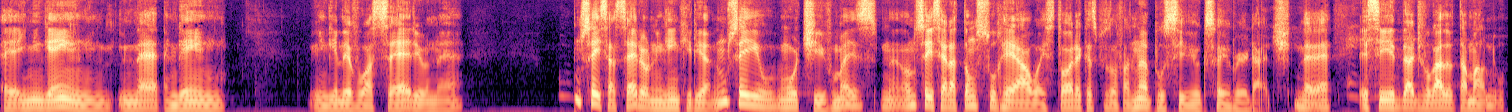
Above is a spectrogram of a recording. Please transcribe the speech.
é, e ninguém, né, ninguém ninguém levou a sério, né? Não sei se a sério ou ninguém queria, não sei o motivo, mas né, eu não sei se era tão surreal a história que as pessoas falam, não é possível que isso aí é verdade, né? Esse advogado tá maluco.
